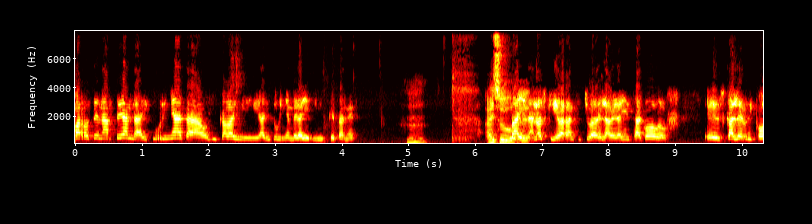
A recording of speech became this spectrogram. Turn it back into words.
marroten artean da ikurriña eta oiuka bai aritu ginen beraiekin izketan, ez? Mm -hmm. Aizu, bai, eh... noski garrantzitsua dela beraientzako, Euskal Herriko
